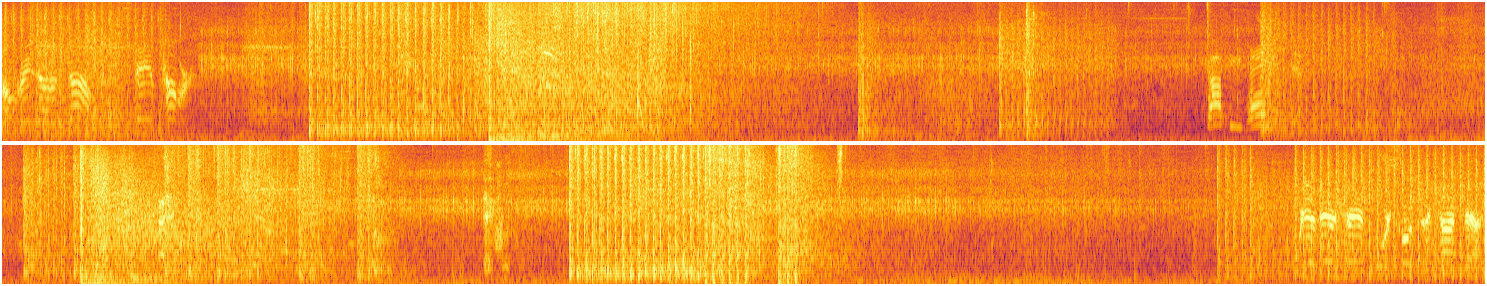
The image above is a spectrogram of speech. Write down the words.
I'll raise out of sound. Stay in cover. Copy, hang in there. We have air transport close to the contact.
